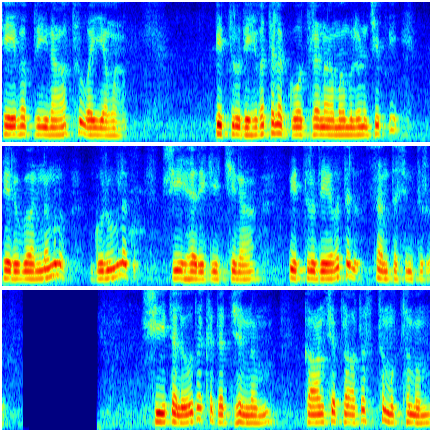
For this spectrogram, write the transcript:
తేవ ప్రీనాథు వయ్యమ. పితృదేవతల గోత్రనామములను చెప్పి పెరుగు అన్నమును గురువులకు శ్రీహరికి ఇచ్చిన పితృదేవతలు సంతసింతురు. శీతలోదక దధ్యన్నం కాంస్య ప్రాతస్థముత్తమం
